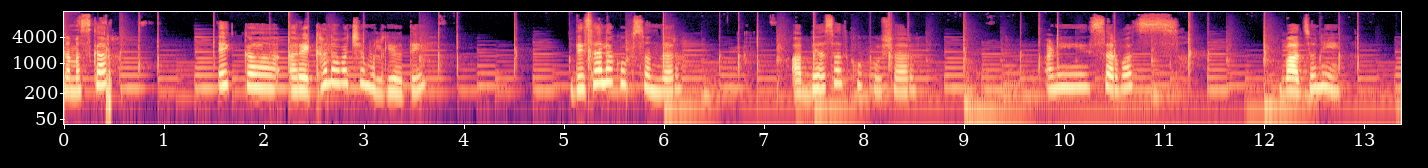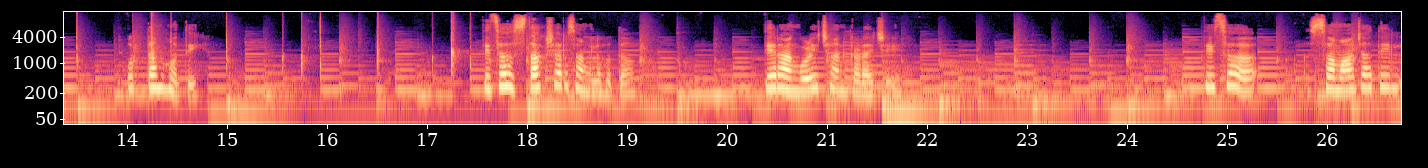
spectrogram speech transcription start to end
नमस्कार. एक रेखा नावाची मुलगी होती. दिसायला खूप सुंदर अभ्यासात खूप हुशार आणि सर्वच बाजूने उत्तम होती. तिचं हस्ताक्षर चांगलं होतं. ती रांगोळी छान काढायची. तिचं समाजातील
